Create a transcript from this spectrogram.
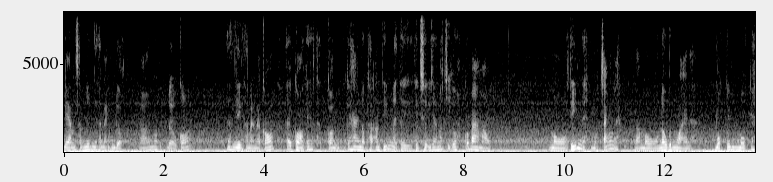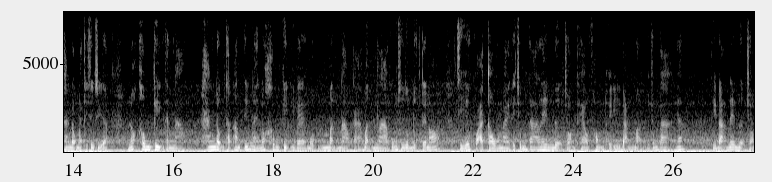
đen xanh nước như thế này cũng được. Đó nó đều có riêng thằng này là có. Thế còn cái còn cái hang động thạch ăn tím này thì thực sự ra nó chỉ có có ba màu. Màu tím này, màu trắng này và màu nâu bên ngoài này. Một cái một cái hang động này thì thực sự ra nó không kỵ thằng nào. Hang động thật ăn tím này nó không kỵ về một mận nào cả, mận nào cũng sử dụng được tới nó. Chỉ có quả cầu này thì chúng ta nên lựa chọn theo phong thủy bản mệnh của chúng ta nhé. Thì bạn nên lựa chọn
